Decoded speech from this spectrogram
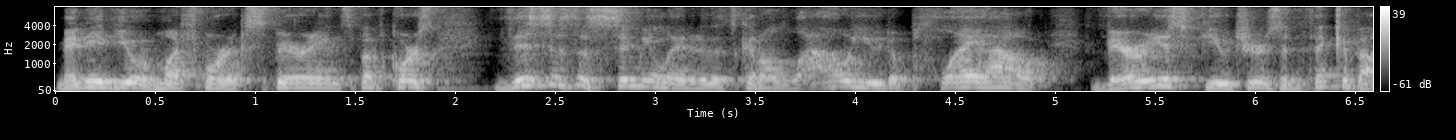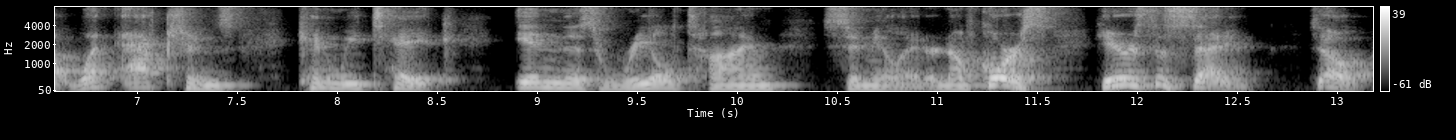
Many of you are much more experienced, but of course, this is a simulator that's going to allow you to play out various futures and think about what actions can we take in this real-time simulator. Now, of course, here's the setting. So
